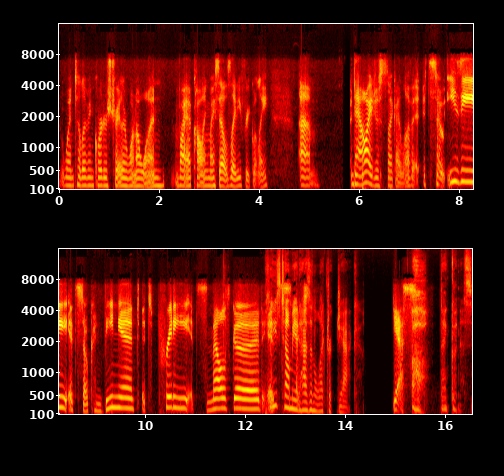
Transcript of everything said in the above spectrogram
went to Living Quarters Trailer 101 via calling my sales lady frequently. Um, now I just like I love it. It's so easy, it's so convenient, it's pretty, it smells good. Please tell me it has an electric jack. Yes. Oh, thank goodness.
